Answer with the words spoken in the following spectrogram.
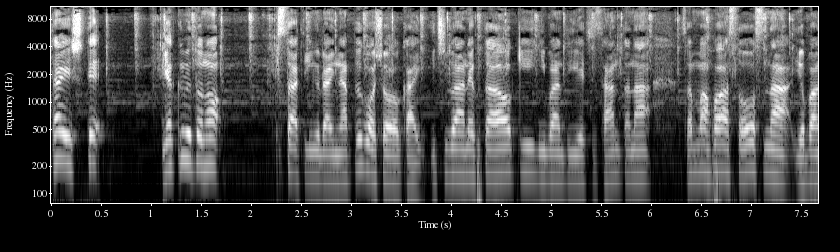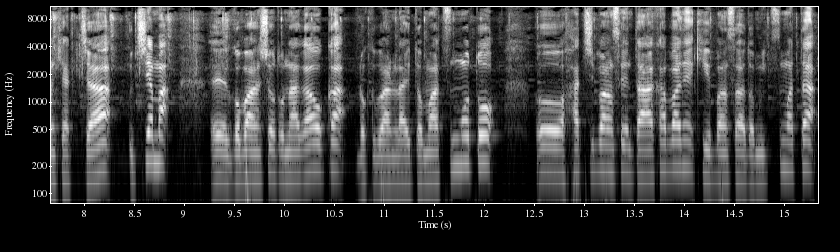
対して、ヤクルトのスターティングラインナップご紹介。1番レフト青木、2番 DH サンタナ、3番ファーストオースナ、4番キャッチャー内山、えー、5番ショート長岡、6番ライト松本、8番センター赤羽、9番サード三俣、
